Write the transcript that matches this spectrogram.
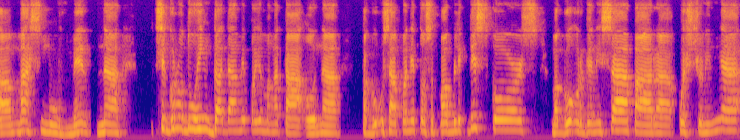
ah, mass movement na siguruduhin dadami pa yung mga tao na pag-uusapan nito sa public discourse, mag-oorganisa para questionin nga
